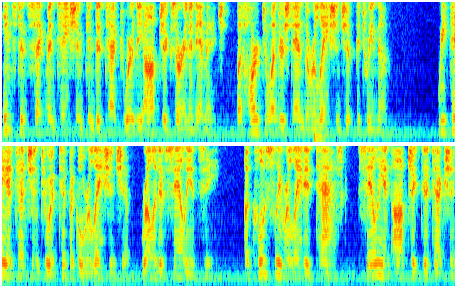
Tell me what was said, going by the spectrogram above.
Instance segmentation can detect where the objects are in an image, but hard to understand the relationship between them. We pay attention to a typical relationship, relative saliency. A closely related task, salient object detection,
